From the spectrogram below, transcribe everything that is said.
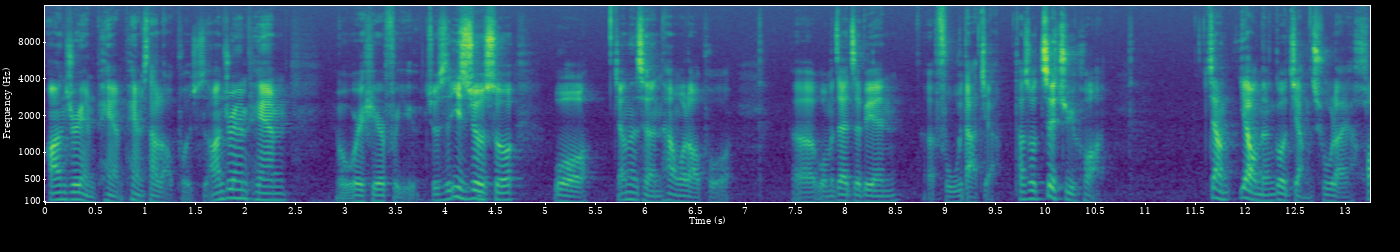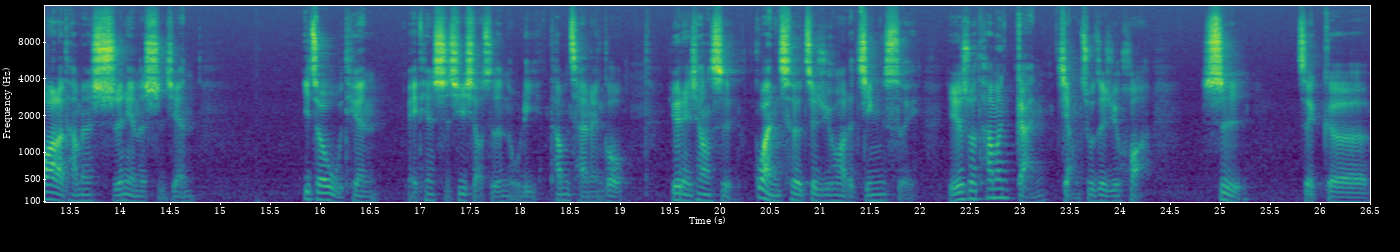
Andre and Pam，Pam 是他老婆，就是 Andre and Pam We're here for you，就是意思就是说我江振成和我老婆，呃，我们在这边呃服务大家。他说这句话，这样要能够讲出来，花了他们十年的时间，一周五天，每天十七小时的努力，他们才能够有点像是贯彻这句话的精髓。也就是说，他们敢讲出这句话，是这个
